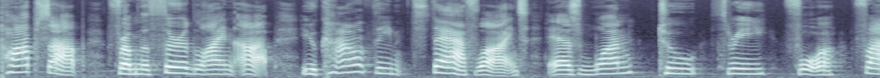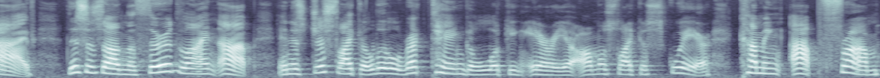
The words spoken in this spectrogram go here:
pops up from the third line up. You count the staff lines as one, two, three, four, five. This is on the third line up, and it's just like a little rectangle looking area, almost like a square, coming up from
